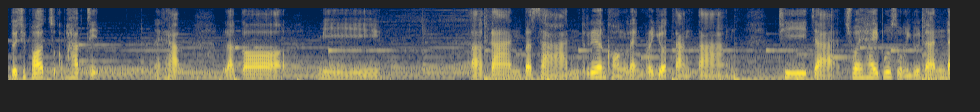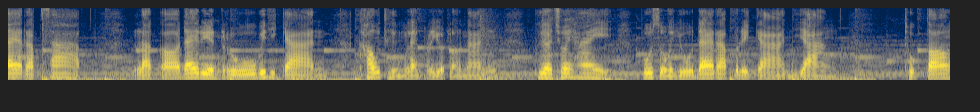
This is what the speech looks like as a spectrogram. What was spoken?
โดยเฉพาะสุขภาพจิตนะครับ แล้วก็มี การประสานเรื่องของแหล่งประโยชน์ต่างๆ ที่จะช่วยให้ผู้สูงอายุนั้นได้รับทราบ แล้วก็ได้เรียนรู้วิธีการเข้าถึงแหล่งประโยชน์เหล่านั้น เพื่อช่วยให้ผู้สูงอายุได้รับบริการอย่างถูกต้อง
